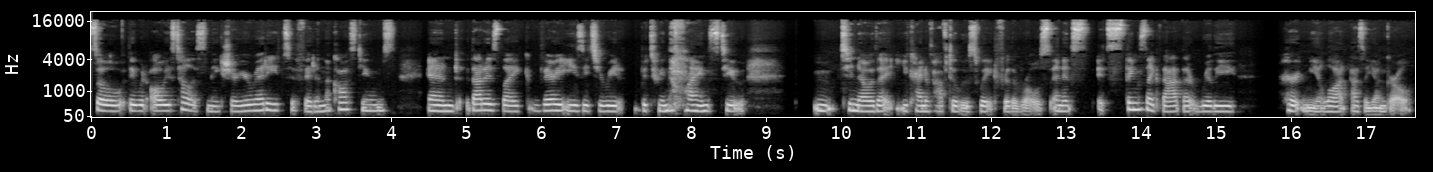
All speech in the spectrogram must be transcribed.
So they would always tell us, make sure you're ready to fit in the costumes. And that is like very easy to read between the lines to mm, to know that you kind of have to lose weight for the roles. And it's it's things like that that really hurt me a lot as a young girl.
